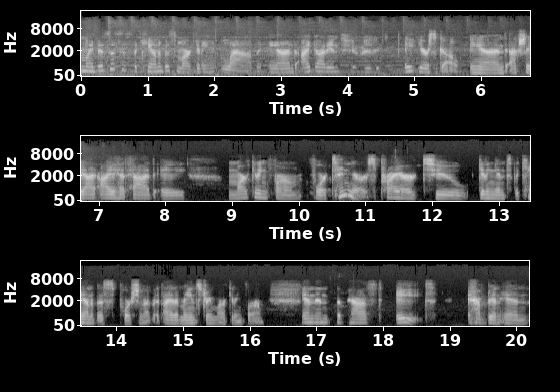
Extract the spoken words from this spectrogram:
My business is the Cannabis Marketing Lab, and I got into it eight years ago. And actually, I, I had had a marketing firm for 10 years prior to getting into the cannabis portion of it. I had a mainstream marketing firm. And then the past eight have been in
